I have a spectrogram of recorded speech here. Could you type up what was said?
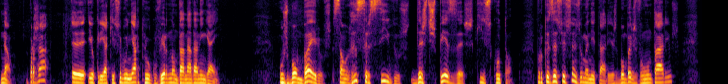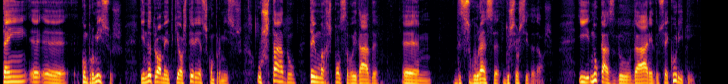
Não. Para já, eh, eu queria aqui sublinhar que o governo não dá nada a ninguém. Os bombeiros são ressarcidos das despesas que executam, porque as associações humanitárias de bombeiros voluntários têm eh, eh, compromissos. E, naturalmente, que aos terem esses compromissos, o Estado tem uma responsabilidade de segurança dos seus cidadãos. E, no caso do, da área do security, eh,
